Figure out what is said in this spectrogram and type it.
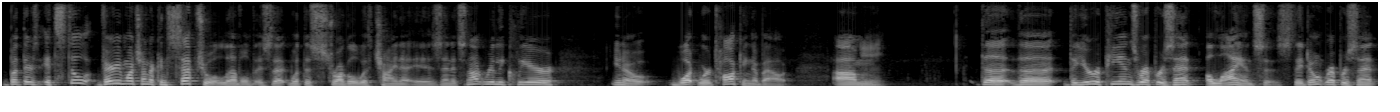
but it's still very much on a conceptual level is that what this struggle with China is. And it's not really clear you know what we're talking about. Um, mm. The the the Europeans represent alliances. They don't represent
